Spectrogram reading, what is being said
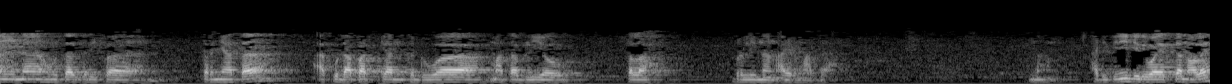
ainahu tadrifan. Ternyata aku dapatkan kedua mata beliau telah berlinang air mata. Nah, hadis ini diriwayatkan oleh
